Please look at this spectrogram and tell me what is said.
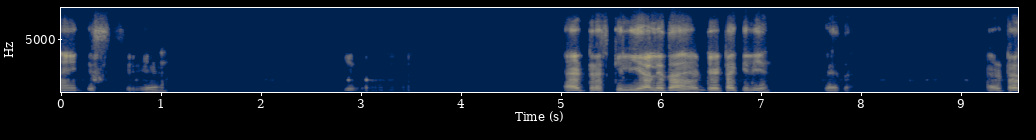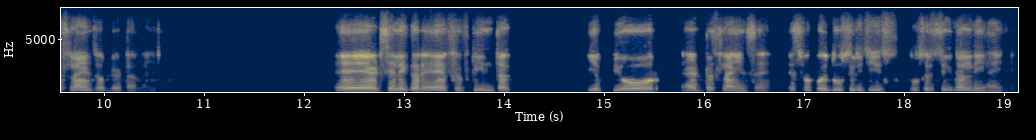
है किस लिए ये एड्रेस के लिए अलहदा है, डेटा के लिए अलहदा है। एड्रेस लाइंस और डेटा लाइंस। ए एट से लेकर ए फिफ्टीन तक ये प्योर एड्रेस लाइंस है। इसमें कोई दूसरी चीज़, दूसरे सिग्नल नहीं आएँगे।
